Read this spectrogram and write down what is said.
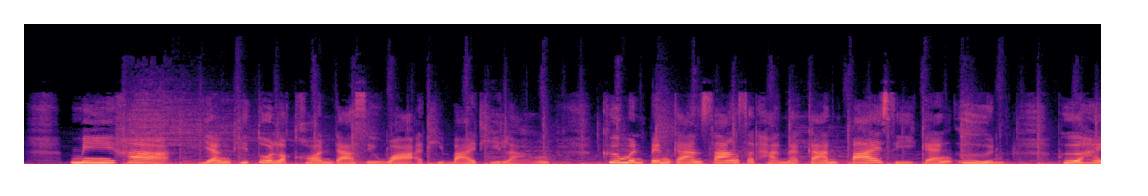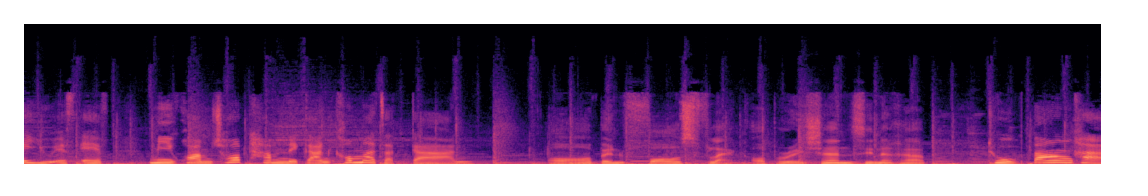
ๆ มีค่ะ อย่างที่ตัวละครดาซิวาอธิบายทีหลัง คือมันเป็นการสร้างสถานการณ์ป้ายสีแก๊งอื่น เพื่อให้ USF มีความชอบธรรมในการเข้ามาจัดการ อ๋อ เป็น false flag operation สินะครับ ถูกต้องค่ะ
